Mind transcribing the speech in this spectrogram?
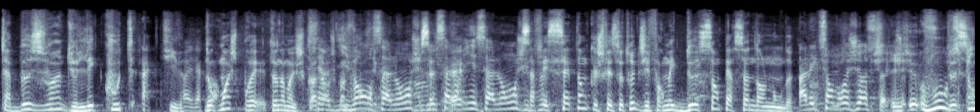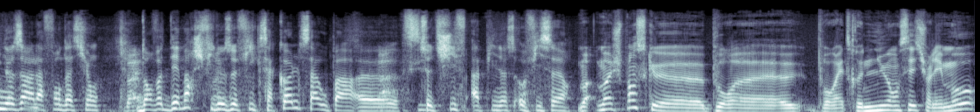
tu as besoin de l'écoute active. Donc moi, je pourrais... Non, non, je, c'est un divan, on s'allonge, le salarié s'allonge. Ça fait 7 ans que je fais ce truc, j'ai formé 200 personnes dans le monde. Alexandre Jost, vous, Spinoza à la Fondation, dans votre démarche philosophique, ça colle ça ou pas, euh, ah, ce Chief Happiness Officer? Moi, je pense que pour, euh, pour être nuancé sur les mots,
